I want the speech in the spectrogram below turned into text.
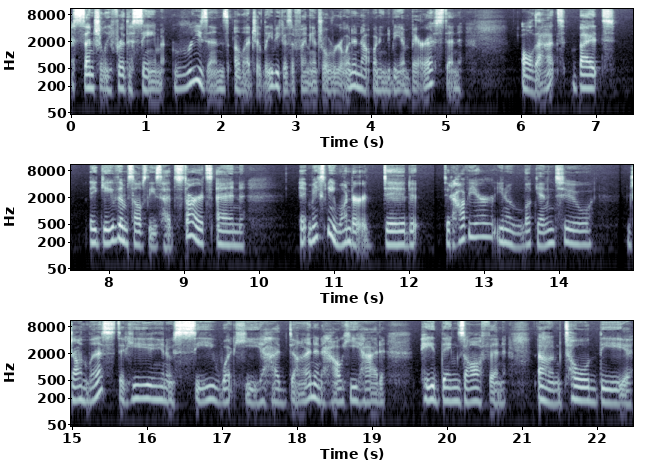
essentially for the same reasons, allegedly, because of financial ruin and not wanting to be embarrassed and all that. But they gave themselves these head starts and it makes me wonder did did Javier, you know, look into John List? Did he, you know, see what he had done and how he had paid things off and um, told the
